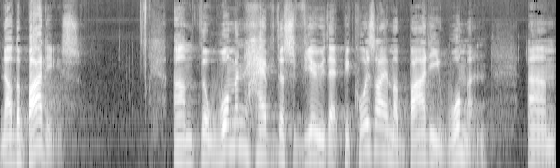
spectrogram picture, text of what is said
Now, the Badis, um, the women have this view that because I am a Badi woman, um,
